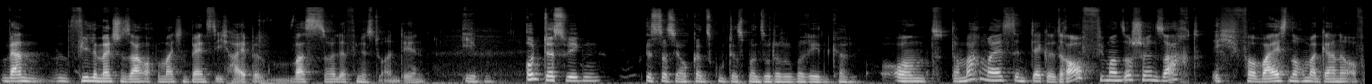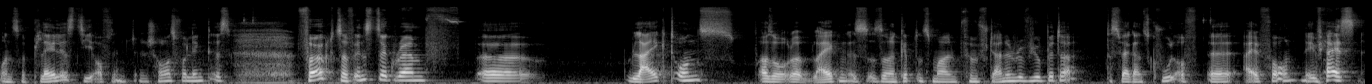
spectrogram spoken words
werden viele Menschen sagen, auch bei manchen Bands, die ich hype, was zur Hölle findest du an denen? Eben. Und deswegen ist das ja auch ganz gut, dass man so darüber reden kann. Und da machen wir jetzt den Deckel drauf, wie man so schön sagt. Ich verweise noch mal gerne auf unsere Playlist, die auf den, Shows verlinkt ist. Folgt uns auf Instagram, äh, liked uns, also oder liken ist, sondern gibt uns mal ein 5-Sterne-Review bitte. Das wäre ganz cool auf äh, iPhone. Nee, wie heißt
